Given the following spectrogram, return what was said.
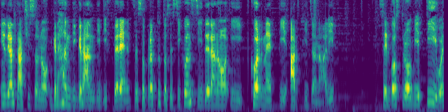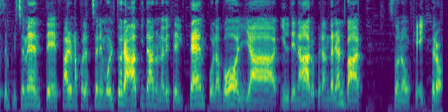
in realtà ci sono grandi, grandi differenze, soprattutto se si considerano i cornetti artigianali. Se il vostro obiettivo è semplicemente fare una colazione molto rapida, non avete il tempo, la voglia, il denaro per andare al bar, sono ok, però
